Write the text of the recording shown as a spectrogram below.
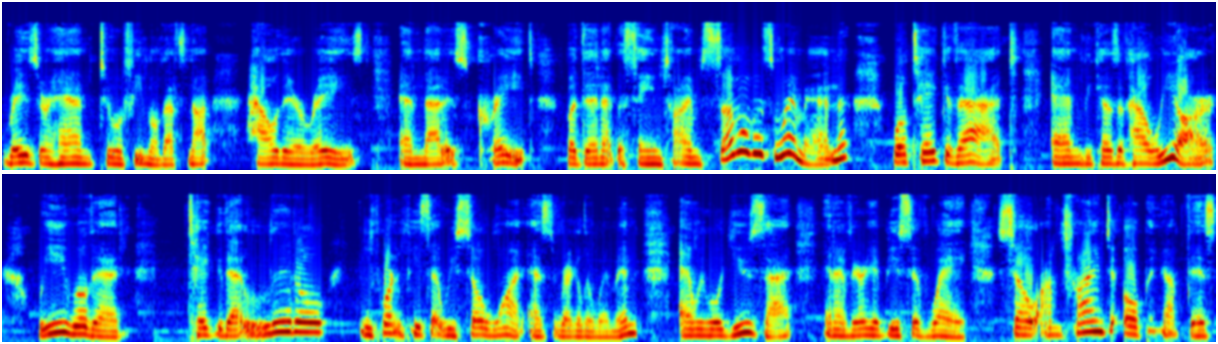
raise their hand to a female. That's not how they're raised. And that is great. But then at the same time, some of us women will take that and because of how we are, we will then take that little important piece that we so want as regular women, and we will use that in a very abusive way. So I'm trying to open up this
